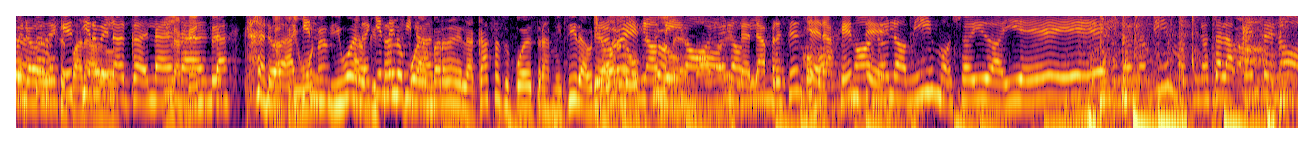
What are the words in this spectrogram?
pero ¿de qué separados. sirve la, la, ¿Y la gente? claro, ¿La ¿a quién- tribuna? Y bueno, ¿para quién quizás lo pueden ver desde la casa, se puede transmitir, habría no varias es lo opciones. mismo. No, no es lo La- presencia de la gente. No, no es lo mismo. Yo he ido ahí, eh, eh, eh, y no es lo mismo. Si no está la gente, no.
